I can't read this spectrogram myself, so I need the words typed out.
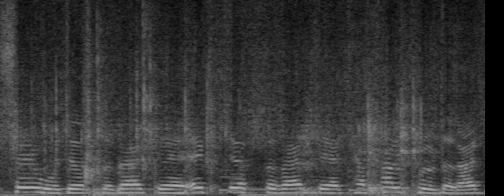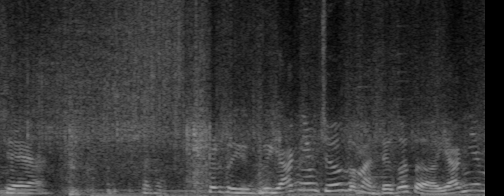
새우젓 들어가지, 액젓 들어가지, 차팔풀 들어가지. 그래. 그래도 이- 그 양념 적으면 안 되거든. 양념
